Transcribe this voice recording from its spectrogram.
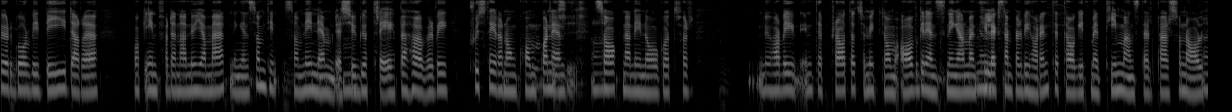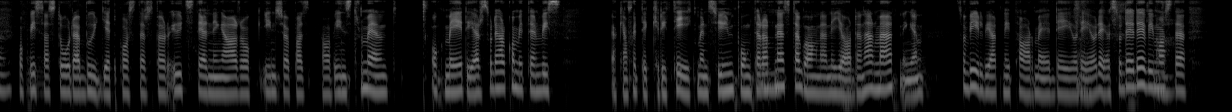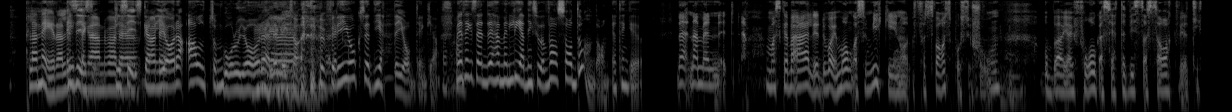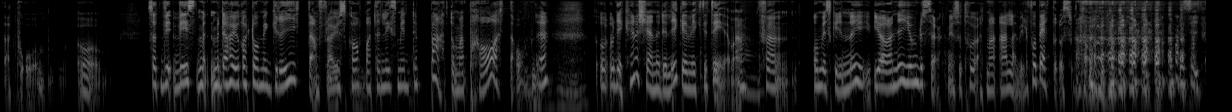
Hur går vi vidare? Och inför den här nya mätningen som, din, som ni nämnde, 23, behöver vi justera någon komponent? Precis, ja. Saknar ni något? För nu har vi inte pratat så mycket om avgränsningar men till exempel vi har inte tagit med timanställd personal och vissa stora budgetposter för utställningar och inköp av- instrument och medier. Så det har kommit en viss, ja kanske inte kritik, men synpunkter att nästa gång när ni gör den här mätningen så vill vi att ni tar med det och det och det. Så det är det vi måste planera lite Precis, grann. vad precis. ska vad ni det- göra allt som går att göra? Eller liksom? För det är ju också ett jättejobb tänker jag. Men jag tänker så här, det här med lednings... Vad sa de då? Jag tänker, Nej, nej, men om man ska vara ärlig, det var ju många som gick i någon försvarsposition och började ifrågasätta vissa saker vi hade tittat på. Och Så att vi, visst, men, men det har ju rört om i grytan för det har ju skapat en, liksom en debatt och man pratar om det. Och, och det kan jag känna, det är lika viktigt det. Va? För om vi ska ny, göra en ny undersökning så tror jag att man alla vill få bättre resultat. Precis.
